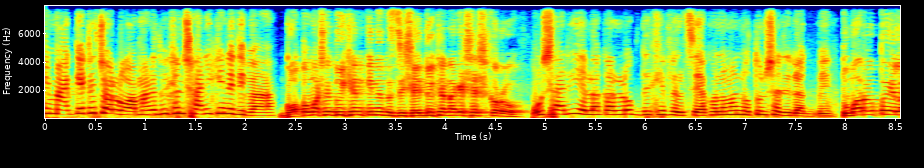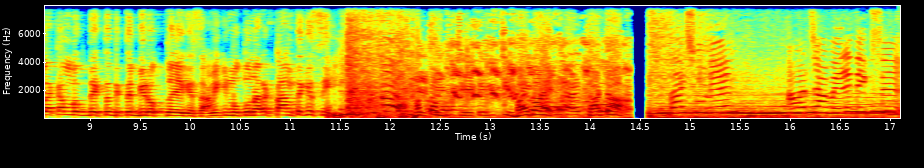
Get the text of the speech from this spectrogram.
এই মার্কেটে চলো আমার দুইখান শাড়ি কিনে দিবা। গত মাসে দুইখান কিনে দিছি সেই দুইখান আগে শেষ করো। ও শাড়ি এলাকার লোক দেখে ফেলছে এখন আমার নতুন শাড়ি লাগবে। তোমারও তো এলাকার লোক দেখতে দেখতে বিরক্ত হয়ে গেছে আমি কি নতুন আর একটা আনতে গেছি? Bye bye tata. ভাই শুনেন আমার জামাইরে দেখছেন?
